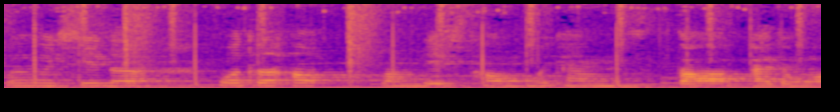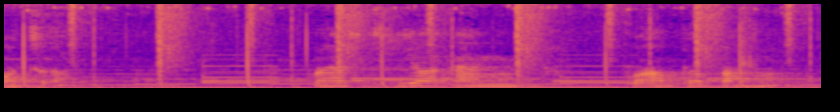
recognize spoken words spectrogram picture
When we see the water out from this hole, we can stop add water. Press here and pull up the button.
